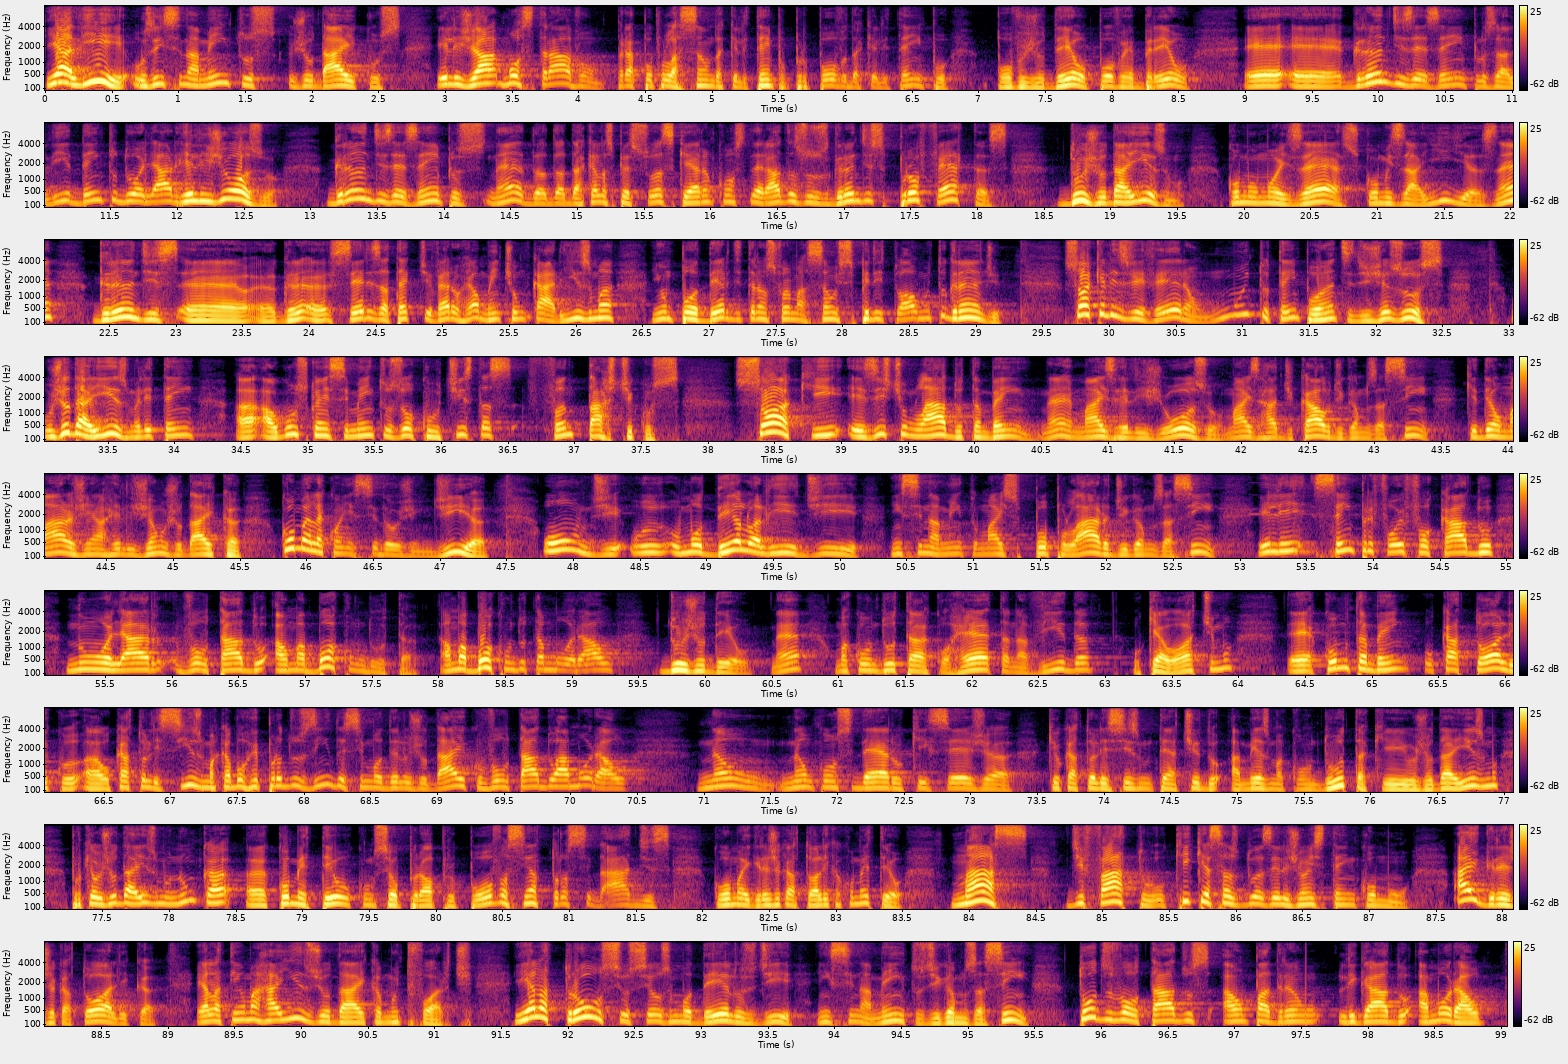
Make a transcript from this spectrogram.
E ali, os ensinamentos judaicos, eles já mostravam para a população daquele tempo, para o povo daquele tempo, povo judeu, povo hebreu, é, é, grandes exemplos ali dentro do olhar religioso grandes exemplos né, da, daquelas pessoas que eram consideradas os grandes profetas do judaísmo, como Moisés, como Isaías, né? grandes é, é, seres até que tiveram realmente um carisma e um poder de transformação espiritual muito grande. Só que eles viveram muito tempo antes de Jesus. O judaísmo ele tem ah, alguns conhecimentos ocultistas fantásticos. Só que existe um lado também né, mais religioso, mais radical, digamos assim, que deu margem à religião judaica como ela é conhecida hoje em dia, onde o, o modelo ali de ensinamento mais popular, digamos assim, ele sempre foi focado num olhar voltado a uma boa conduta, a uma boa conduta moral do judeu, né? Uma conduta correta na vida, o que é ótimo, é, como também o católico, o catolicismo acabou reproduzindo esse modelo judaico voltado à moral. Não, não considero que seja que o catolicismo tenha tido a mesma conduta que o judaísmo, porque o judaísmo nunca uh, cometeu com seu próprio povo assim atrocidades como a Igreja Católica cometeu. Mas de fato, o que, que essas duas religiões têm em comum? A Igreja Católica ela tem uma raiz judaica muito forte e ela trouxe os seus modelos de ensinamentos, digamos assim, todos voltados a um padrão ligado à moral.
